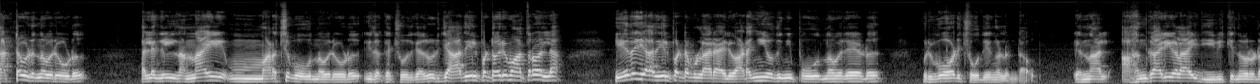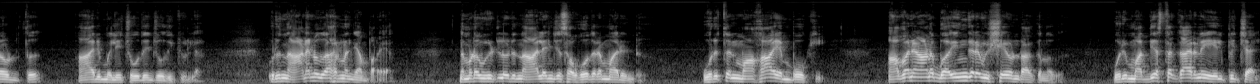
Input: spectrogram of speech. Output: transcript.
തട്ടമിടുന്നവരോട് അല്ലെങ്കിൽ നന്നായി മറച്ചു പോകുന്നവരോട് ഇതൊക്കെ ചോദിക്കുക അതൊരു ജാതിയിൽപ്പെട്ടവർ മാത്രമല്ല ഏത് ജാതിയിൽപ്പെട്ട പിള്ളേരായാലും അടങ്ങി ഒതുങ്ങി പോകുന്നവരോട് ഒരുപാട് ചോദ്യങ്ങളുണ്ടാവും എന്നാൽ അഹങ്കാരികളായി ജീവിക്കുന്നവരുടെ അടുത്ത് ആരും വലിയ ചോദ്യം ചോദിക്കില്ല ഒരു നാടൻ ഉദാഹരണം ഞാൻ പറയാം. നമ്മുടെ വീട്ടിലൊരു നാലഞ്ച് സഹോദരന്മാരുണ്ട്. ഒരുത്തൻ മഹാ എംബോക്കി. അവനാണ് ഭയങ്കര വിഷയം ഉണ്ടാക്കുന്നത്. ഒരു മധ്യസ്ഥക്കാരനെ ഏൽപ്പിച്ചാൽ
